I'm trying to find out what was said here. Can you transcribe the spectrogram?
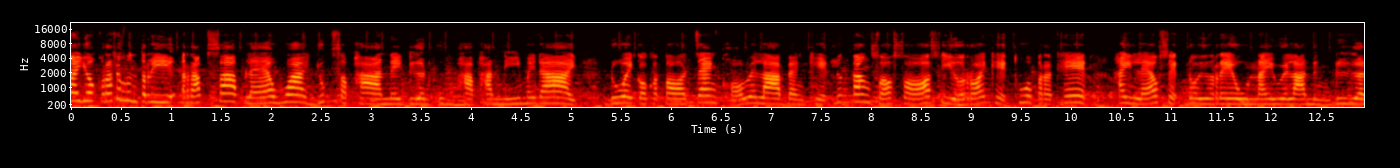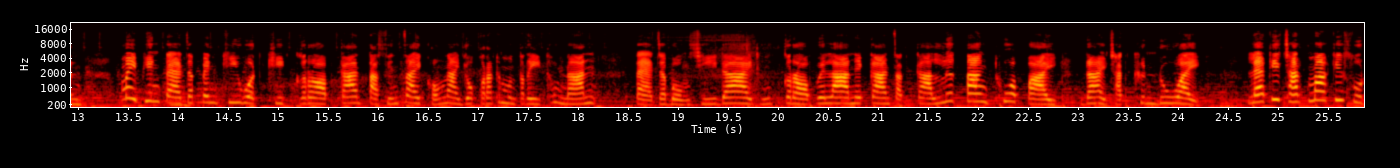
นายกรัฐมนตรีรับทราบแล้วว่ายุบสภาในเดือนกุมภาพันธ์นี้ไม่ได้ ด้วยกกตแจ้งขอเวลาแบ่งเขตเลือกตั้งสส400 เขตทั่วประเทศ ให้แล้วเสร็จโดยเร็วในเวลาหนึ่งเดือน ไม่เพียงแต่จะเป็นคีย์เวิร์ดขีดกรอบการตัดสินใจของนายกรัฐมนตรีเท่านั้น แต่จะบ่งชี้ได้ถึงกรอบเวลาในการจัดการเลือกตั้งทั่วไปได้ชัดขึ้นด้วยและที่ชัดมากที่สุด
